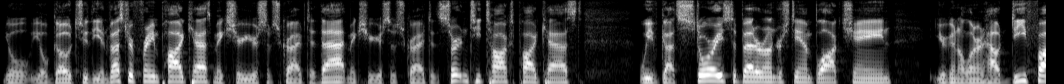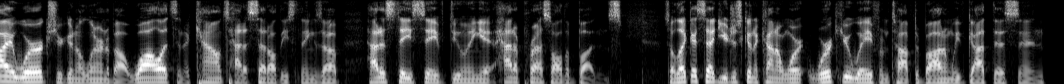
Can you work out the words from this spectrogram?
you'll you'll go to the Investor Frame podcast. Make sure you're subscribed to that. Make sure you're subscribed to the Certainty Talks podcast. We've got stories to better understand blockchain. You're going to learn how DeFi works. You're going to learn about wallets and accounts, how to set all these things up, how to stay safe doing it, how to press all the buttons. So, like I said, you're just going to kind of work, work your way from top to bottom. We've got this in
